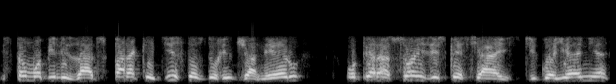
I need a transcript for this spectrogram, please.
Estão mobilizados paraquedistas do Rio de Janeiro, operações especiais de Goiânia,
